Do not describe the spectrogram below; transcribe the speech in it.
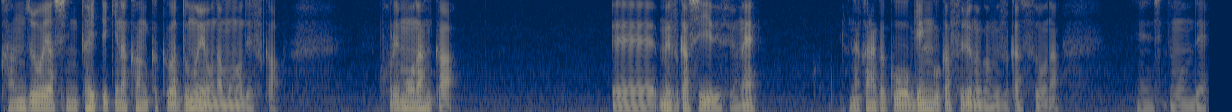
感情や身体的な感覚はどのようなものですか？これもなんか、えー、難しいですよね。なかなかこう言語化するのが難しそうな、えー、質問で、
